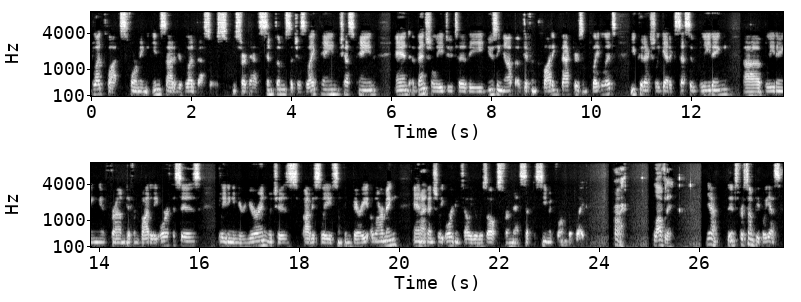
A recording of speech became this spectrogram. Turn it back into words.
blood clots forming inside of your blood vessels. You start to have symptoms such as leg pain, chest pain, and eventually, due to the using up of different clotting factors and platelets, you could actually get excessive bleeding, uh, bleeding from different bodily orifices, bleeding in your urine, which is obviously something very alarming, and right. eventually organ failure results from that septicemic form of the plague. Huh. Lovely. Yeah, it's for some people, yes.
